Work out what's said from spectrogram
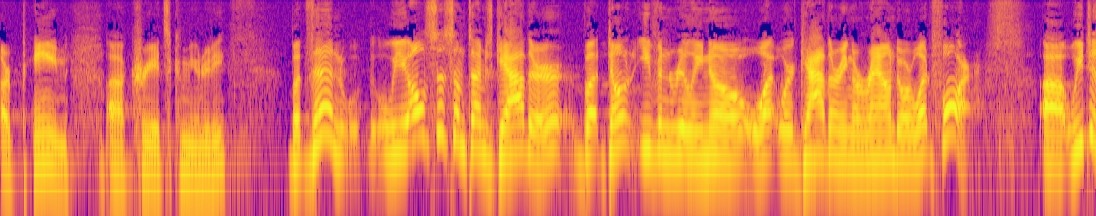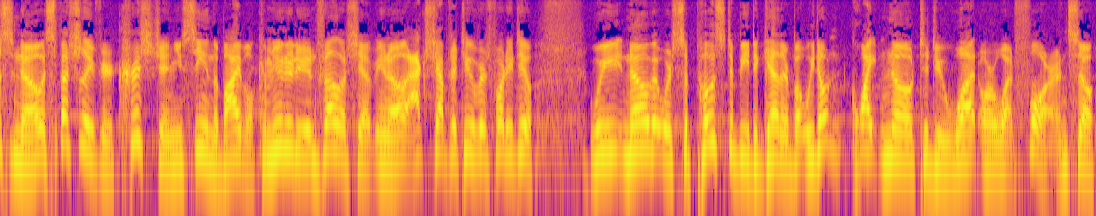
our pain uh, creates community. But then we also sometimes gather, but don't even really know what we're gathering around or what for. Uh, we just know, especially if you're a Christian, you see in the Bible, community and fellowship, you know, Acts chapter 2, verse 42. We know that we're supposed to be together, but we don't quite know to do what or what for. And so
